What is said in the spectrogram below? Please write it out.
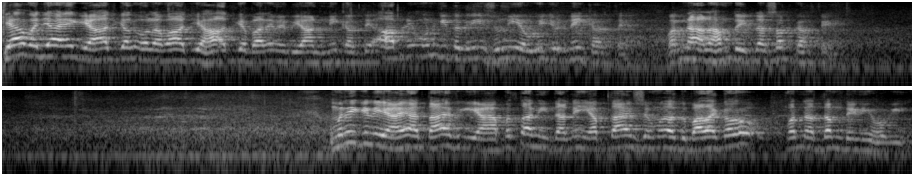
کیا وجہ ہے کہ آج کل علماء جہاد کے بارے میں بیان نہیں کرتے؟ آپ نے ان کی تقریر سنی ہوگی جو نہیں کرتے، ورنہ الحمدللہ سب کرتے۔ ہیں عمرے کے لیے آیا طائف کیا پتہ نہیں تھا، نہیں، اب طائف سے عمرہ دوبارہ کرو، ورنہ دم دینی ہوگی۔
